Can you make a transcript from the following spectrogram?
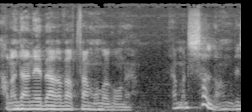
Ja, men den er bare verdt 500 kroner. Ja, men selg den.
